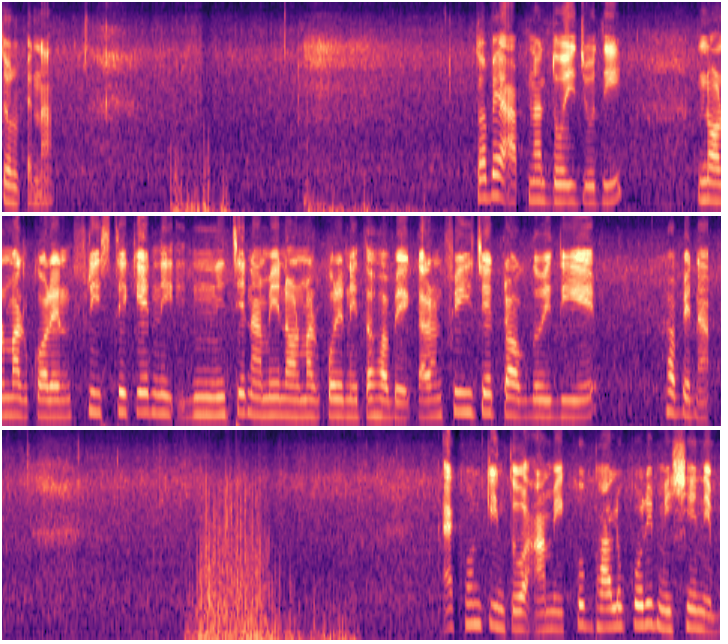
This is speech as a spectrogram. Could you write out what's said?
চলবে না। তবে আপনার দই যদি নর্মাল করেন, ফ্রিজ থেকে নিচে নামিয়ে নর্মাল করে নিতে হবে, কারণ ফ্রিজের টক দই দিয়ে হবে না। এখন কিন্তু আমি খুব ভালো করে মিশিয়ে নেব।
